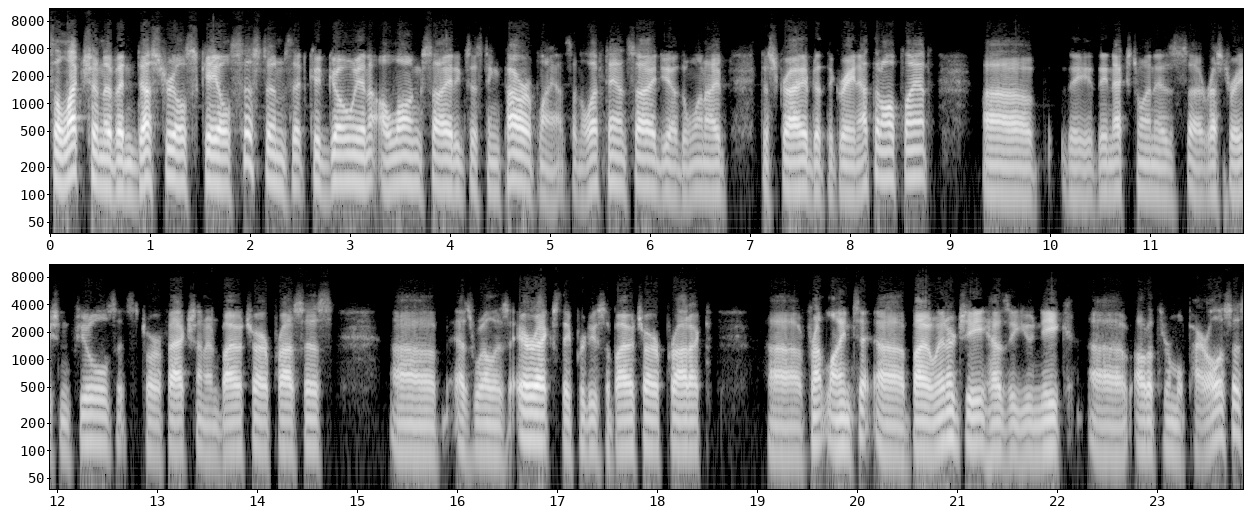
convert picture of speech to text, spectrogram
selection of industrial scale systems that could go in alongside existing power plants. On the left-hand side, you have the one I've described at the grain ethanol plant. Uh, the, the next one is uh, restoration fuels. It's torrefaction and biochar process uh, as well as Airex. They produce a biochar product. Uh, Frontline uh, Bioenergy has a unique uh, autothermal pyrolysis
